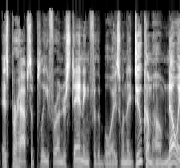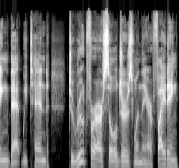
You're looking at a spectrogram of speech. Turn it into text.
is perhaps a plea for understanding for the boys when they do come home, knowing that we tend to root for our soldiers when they are fighting,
